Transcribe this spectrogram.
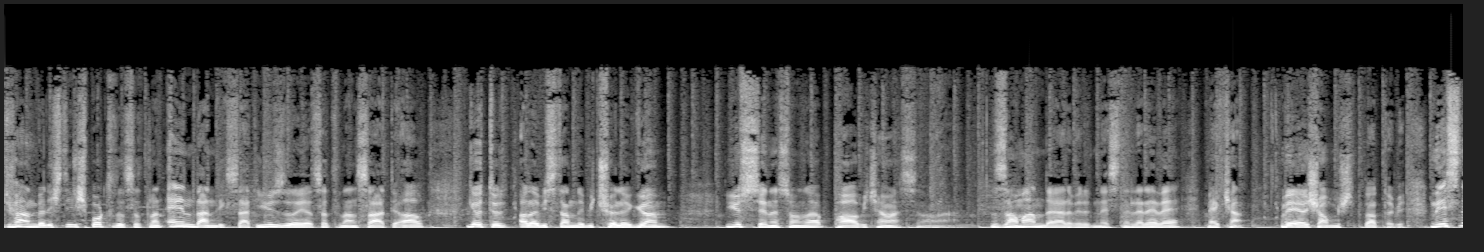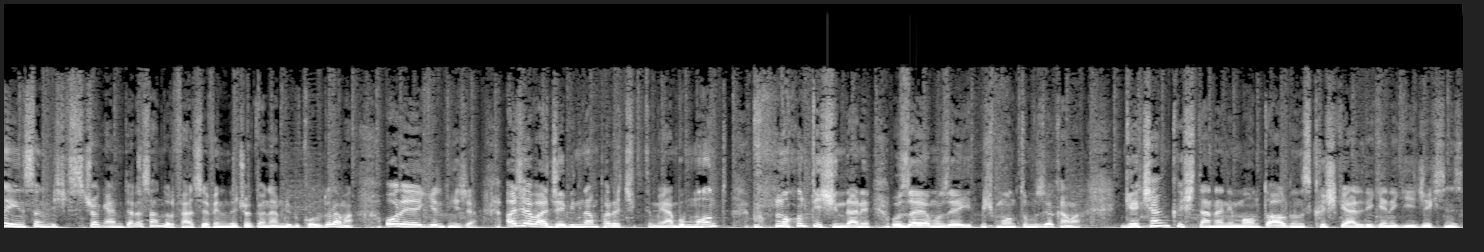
şu an böyle işte işportada satılan en dandik saati 100 liraya satılan saati al götür Arabistan'da bir çöle göm 100 sene sonra paha biçemezsin ona. Zaman değer verir nesnelere ve mekan ve yaşanmışlıklar tabii. Nesne insan ilişkisi çok enteresandır. Felsefenin de çok önemli bir koludur ama oraya girmeyeceğim. Acaba cebinden para çıktı mı? Yani bu mont bu mont işinde hani uzaya muzaya gitmiş montumuz yok ama geçen kıştan hani montu aldığınız kış geldi gene giyeceksiniz.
